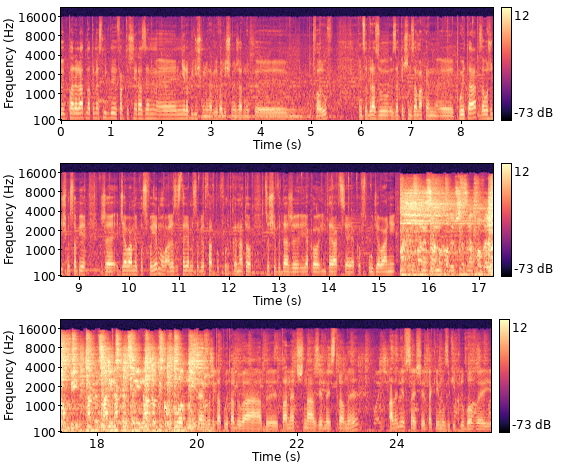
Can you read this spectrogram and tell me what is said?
y, parę lat, natomiast nigdy faktycznie razem e, nie robiliśmy, nie nagrywaliśmy żadnych e, utworów. Więc od razu za pierwszym zamachem płyta. Założyliśmy sobie, że działamy po swojemu, ale zostawiamy sobie otwartą furtkę na to, co się wydarzy jako interakcja, jako współdziałanie. Nakręcane samochody przez rapowe lobby Nakręcani, nakręceni narkotyków głodni Chciałem, żeby ta płyta byłaby taneczna z jednej strony, ale nie w sensie takiej muzyki klubowej, e,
